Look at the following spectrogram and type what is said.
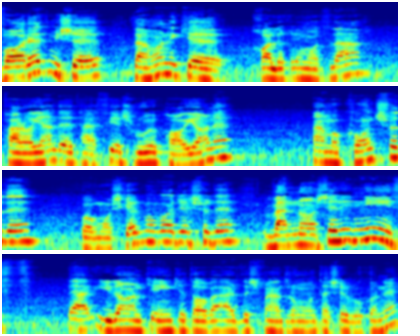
وارد میشه زمانی که خالقی مطلق فرایند تحصیلش روی پایانه اما کند شده با مشکل مواجه شده و ناشری نیست در ایران که این کتاب ارزشمند رو منتشر بکنه.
